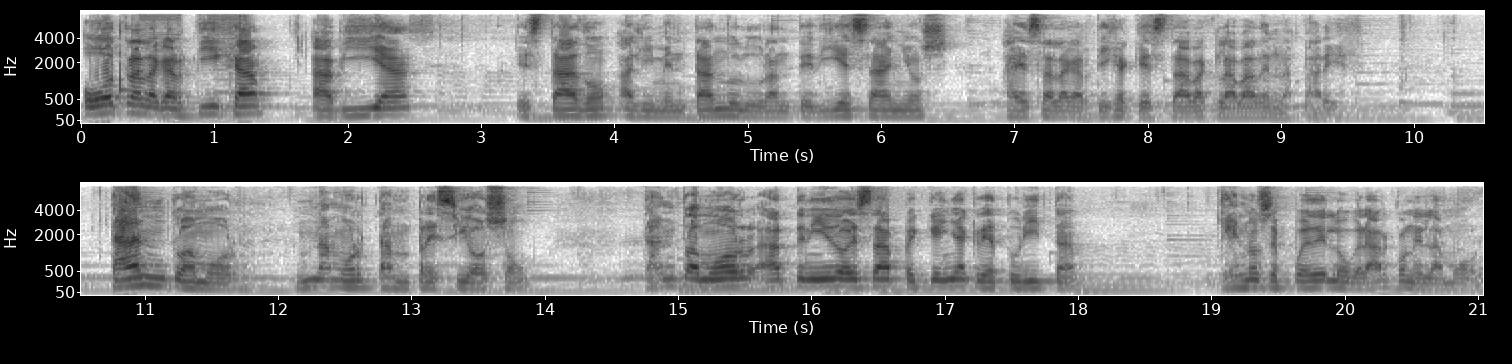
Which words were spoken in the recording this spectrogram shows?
Otra lagartija había estado alimentando durante 10 años a esa lagartija que estaba clavada en la pared. Tanto amor, un amor tan precioso, tanto amor ha tenido esa pequeña criaturita que no se puede lograr con el amor.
